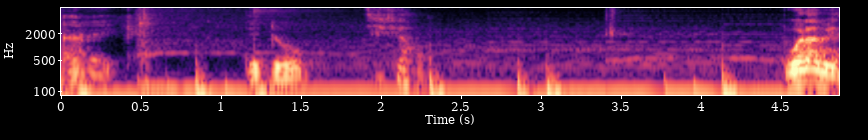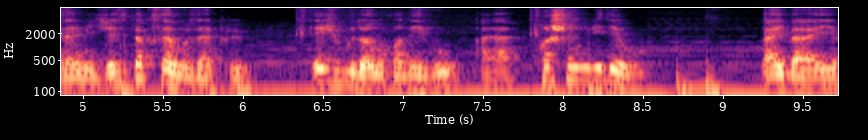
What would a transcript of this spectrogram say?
avec des dos différents. Voilà mes amis, j'espère que ça vous a plu et je vous donne rendez-vous à la prochaine vidéo. Bye bye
